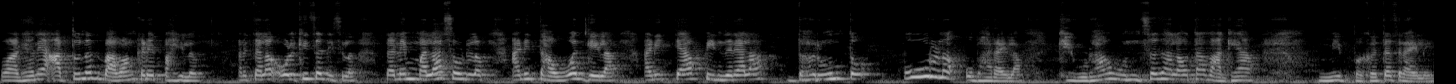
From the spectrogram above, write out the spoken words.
वाघ्याने आतूनच बाबांकडे पाहिलं आणि त्याला ओळखीचं दिसलं. त्याने मला सोडलं आणि धावत गेला आणि त्या पिंजऱ्याला धरून तो पूर्ण उभा राहिला. केवढा उंच झाला होता वाघ्या. मी बघतच राहिले.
